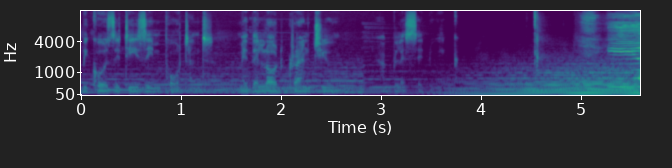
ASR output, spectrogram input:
because it is important. May the Lord grant you a blessed week. Yeah.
